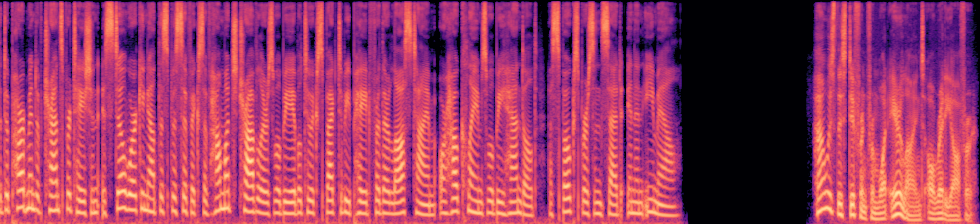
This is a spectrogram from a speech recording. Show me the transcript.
The Department of Transportation is still working out the specifics of how much travelers will be able to expect to be paid for their lost time or how claims will be handled, a spokesperson said in an email. How is this different from what airlines already offer?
